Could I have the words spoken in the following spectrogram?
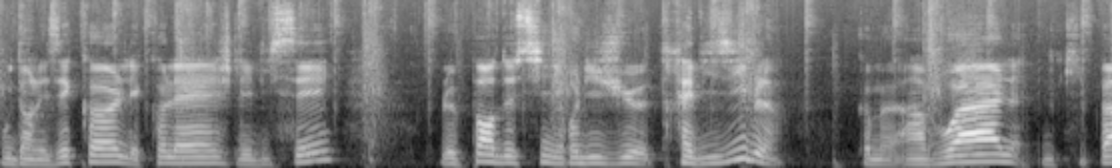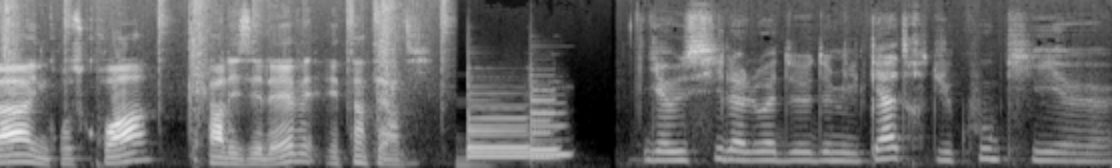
ou dans les écoles, les collèges, les lycées. Le port de signes religieux très visibles, comme un voile, une kippa, une grosse croix, par les élèves est interdit. Il y a aussi la loi de 2004, du coup, qui, euh,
